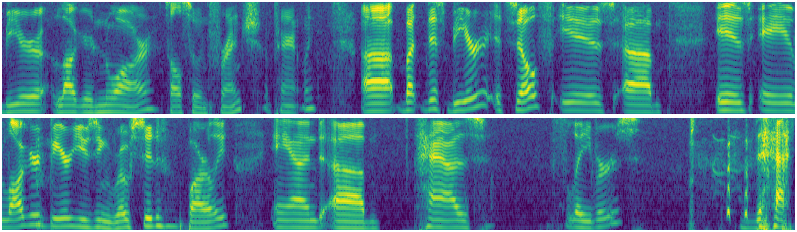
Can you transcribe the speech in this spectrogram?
Beer Lager Noir. It's also in French, apparently. Uh, but this beer itself is um, is a lager beer using roasted barley and um, has flavors that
